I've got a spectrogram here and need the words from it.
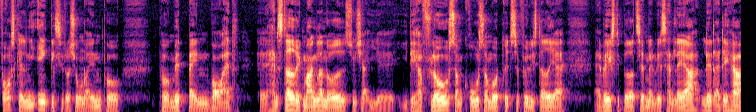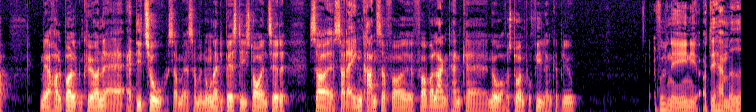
forskellen i enkelte situationer inde på, på midtbanen, hvor at øh, han stadigvæk mangler noget, synes jeg, i, i det her flow, som Kroos og Modric selvfølgelig stadig er, er væsentligt bedre til, men hvis han lærer lidt af det her med at holde bolden kørende af, af de to, som er, som er nogle af de bedste i historien til det, så, så er der ingen grænser for, øh, for, hvor langt han kan nå, og hvor stor en profil han kan blive. Jeg er fuldstændig enig, og det her med,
